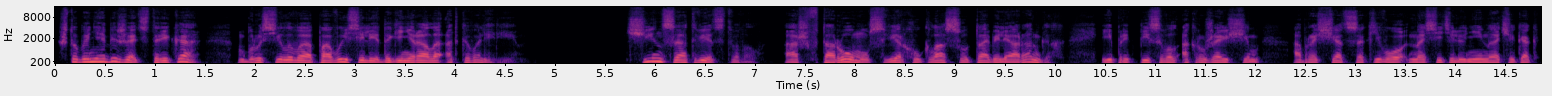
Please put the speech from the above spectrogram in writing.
чтобы не обижать старика, Брусилова повысили до генерала от кавалерии. Чин соответствовал аж второму сверху классу табеля о рангах и предписывал окружающим обращаться к его носителю не иначе, как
